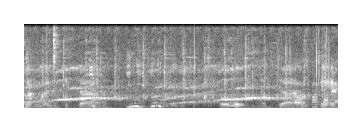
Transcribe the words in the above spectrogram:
kurang lagi kita oh ada. Oke. okay.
